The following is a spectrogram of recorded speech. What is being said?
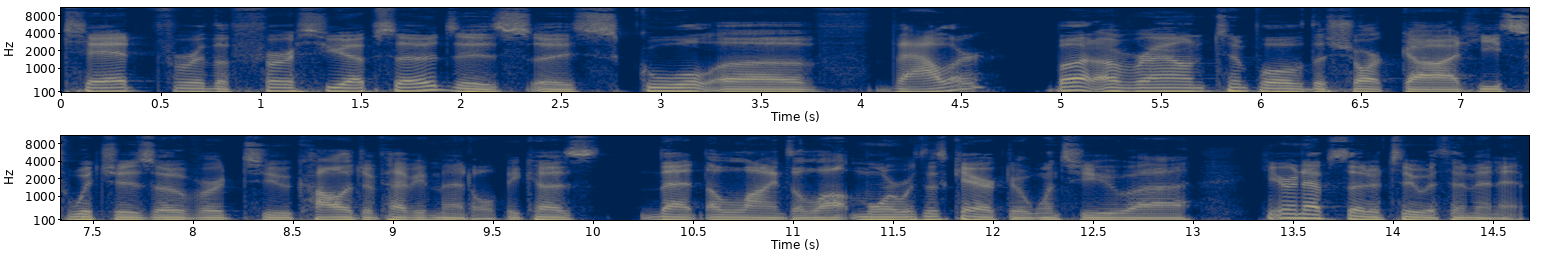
Ted, for the first few episodes, is a school of valor but around Temple of the Shark God, he switches over to College of Heavy Metal because that aligns a lot more with his character once you uh, hear an episode or two with him in it.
